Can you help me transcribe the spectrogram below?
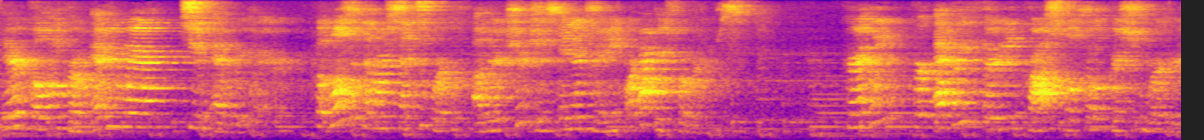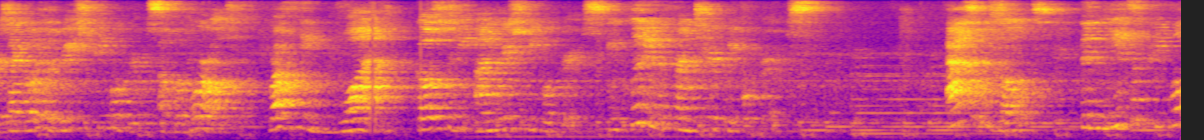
they're going from everywhere to everywhere. But most of them are sent to work with other churches in their training or outreach programs. Currently, for every 30 cross cultural Christian workers that go to the reached people groups of the world, roughly one goes to the unreached people groups, including the frontier people groups. As a result, the needs of people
